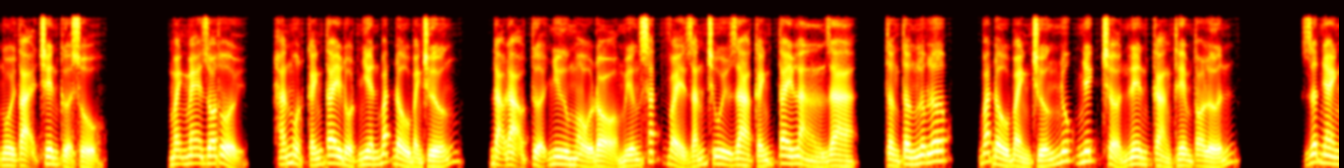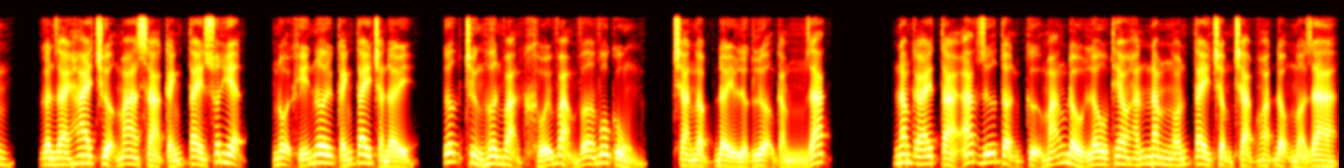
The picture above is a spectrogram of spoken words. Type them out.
ngồi tại trên cửa sổ. Mạnh mẽ gió thổi, hắn một cánh tay đột nhiên bắt đầu bành trướng, đạo đạo tựa như màu đỏ miếng sắt vảy rắn chui ra cánh tay làng ra, tầng tầng lớp lớp, bắt đầu bành trướng nhúc nhích trở nên càng thêm to lớn. Rất nhanh, gần dài hai trượng ma xà cánh tay xuất hiện, nội khí nơi cánh tay tràn đầy, ước chừng hơn vạn khối vạm vỡ vô cùng, tràn ngập đầy lực lượng cảm giác. Năm cái tà ác giữ tận cự mãng đầu lâu theo hắn năm ngón tay chậm chạp hoạt động mở ra,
